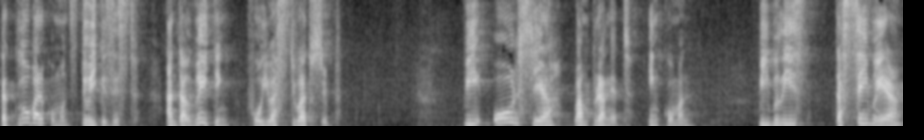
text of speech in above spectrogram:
the global commons do exist and are waiting for your stewardship. We all share one planet in common. We breathe the same air,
